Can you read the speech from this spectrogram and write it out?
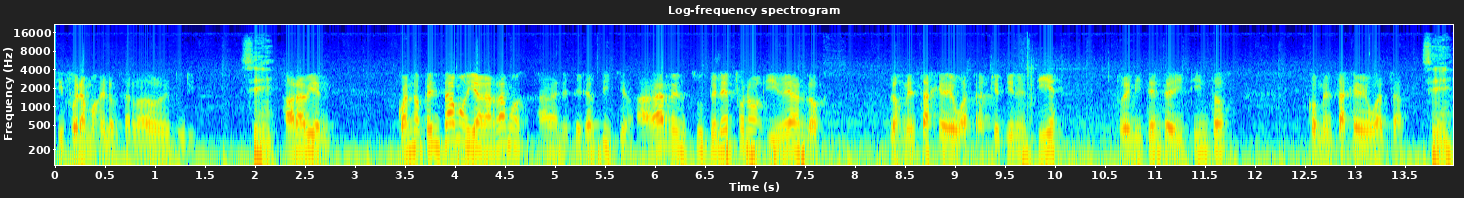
si fuéramos el observador de Turing. Sí. Ahora bien, cuando pensamos y agarramos, hagan este ejercicio, agarren su teléfono y vean los, los mensajes de WhatsApp que tienen 10 remitentes distintos con mensajes de WhatsApp. Sí.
